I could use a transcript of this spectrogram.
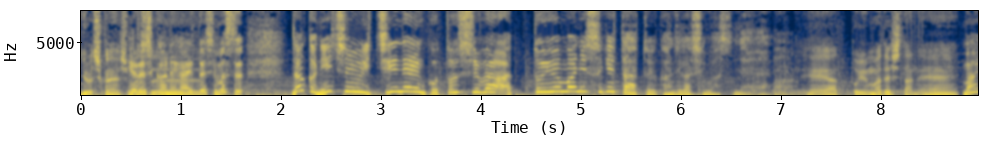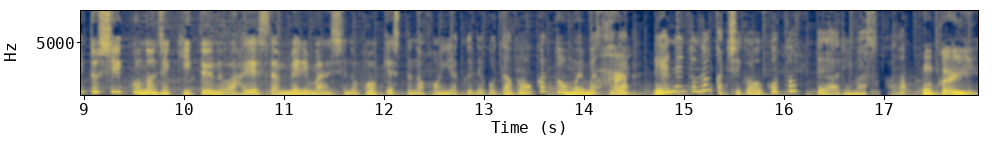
よろしくお願いします。よろしくお願いいたします。なんか21年今年はあっという間に過ぎたという感じがしますね。まあねあっという間でしたね。毎年この時期というのは林さんメリマン氏のフォーキャストの翻訳でご多忙かと思いますが、はい、例年となんか違うことってありますか？今回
